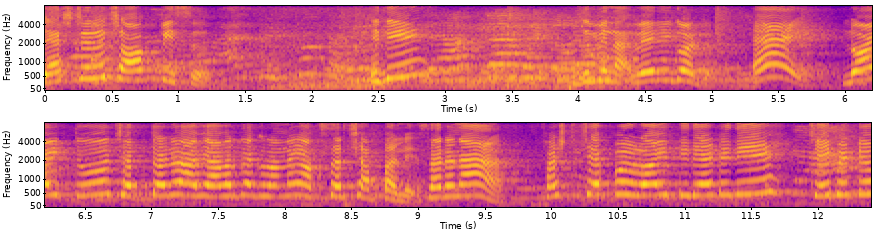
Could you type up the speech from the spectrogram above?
డస్టర్ చాక్ పీస్ ఇది? దివ్యన వెరీ గుడ్ ఏయ్ లోహిత్ చెప్తాడు. అవి ఎవరి దగ్గర ఉన్నాయో ఒకసారి చెప్పాలి. సరేనా? ఫస్ట్ చెప్పు లోహిత్ ఇదేంటిది? చేపెట్టు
